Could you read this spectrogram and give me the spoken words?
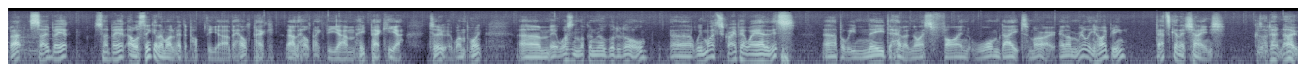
But so be it. So be it. I was thinking I might have had to pop the uh, the health pack, uh, the health pack, the um, heat pack here too at one point. Um, it wasn't looking real good at all. Uh, we might scrape our way out of this, uh, but we need to have a nice, fine, warm day tomorrow. And I'm really hoping that's going to change because I don't know.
